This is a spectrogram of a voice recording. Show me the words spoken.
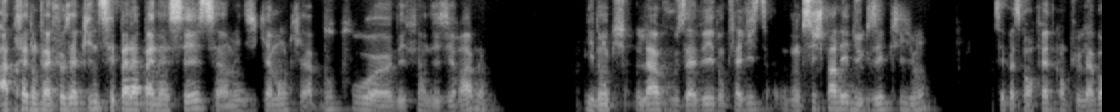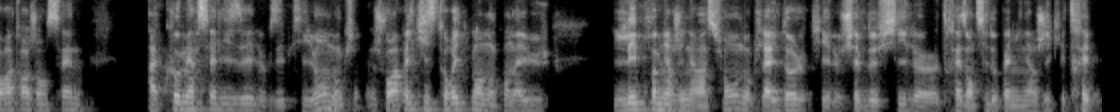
Après, donc la clozapine, ce n'est pas la panacée, c'est un médicament qui a beaucoup euh, d'effets indésirables. Et donc là, vous avez donc la liste. Donc si je parlais du Xéplion, c'est parce qu'en fait, quand le laboratoire Janssen a commercialisé le Xéplion, donc je vous rappelle qu'historiquement, donc on a eu les premières générations, donc l'aldol qui est le chef de file euh, très antidopaminergique et très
